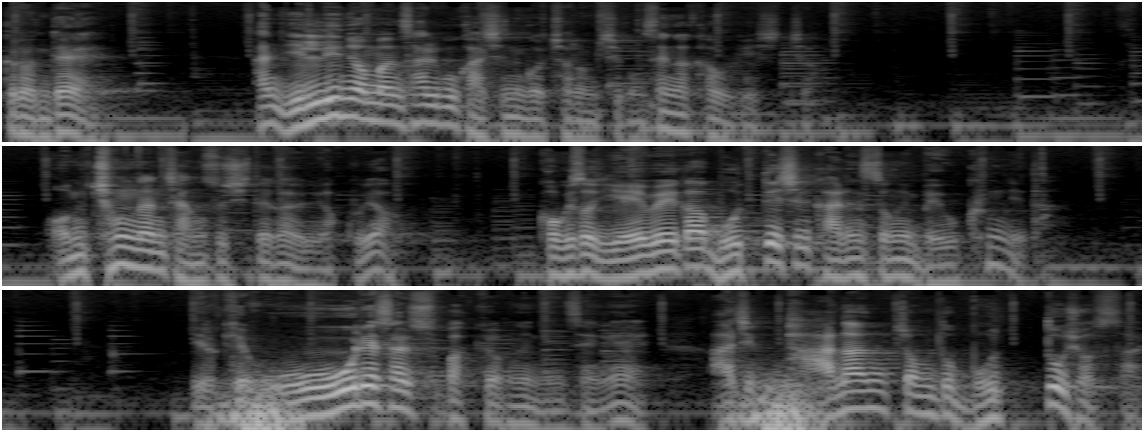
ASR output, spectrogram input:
그런데 한 1, 2년만 살고 가시는 것처럼 지금 생각하고 계시죠? 엄청난 장수 시대가 열렸고요. 거기서 예외가 못 되실 가능성이 매우 큽니다. 이렇게 오래 살 수밖에 없는 인생에 아직 반환점도 못 도셨어요.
